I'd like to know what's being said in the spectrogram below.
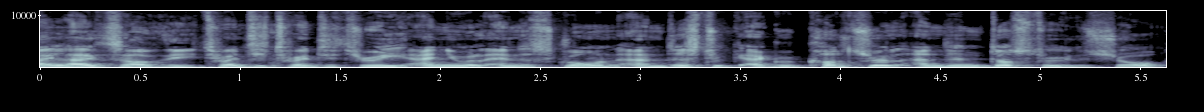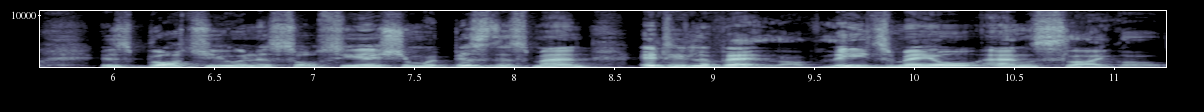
Highlights of the 2023 annual Enniscrone and District Agricultural and Industrial Show is brought to you in association with businessman Eddie Lavelle of Leeds Mayo and Sligo.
